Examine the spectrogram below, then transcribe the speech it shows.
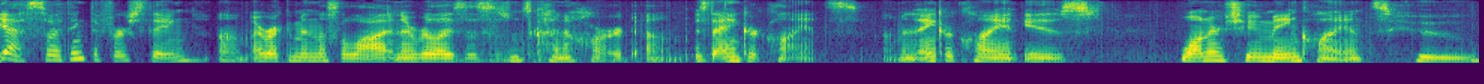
Yeah, so I think the first thing um, I recommend this a lot, and I realize this one's kind of hard, um, is the anchor clients. Um, an anchor client is one or two main clients who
